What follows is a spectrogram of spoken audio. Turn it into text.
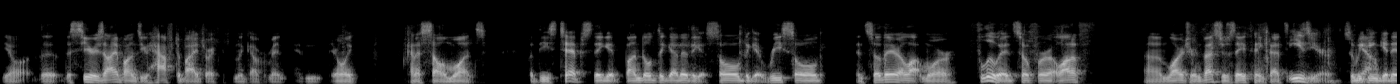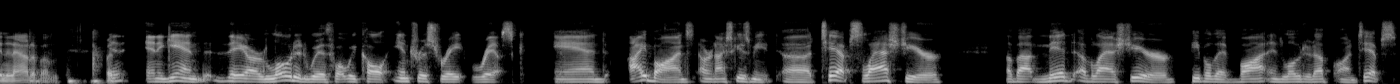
You know, the the Series I bonds you have to buy directly from the government, and they only kind of sell them once. But these tips, they get bundled together, they get sold, they get resold, and so they're a lot more fluid. So for a lot of um, larger investors, they think that's easier, so we Yeah. can get in and out of them. But- and, and again, they are loaded with what we call interest rate risk. And I bonds, or not, excuse me, uh, tips last year, about mid of last year, people that bought and loaded up on tips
